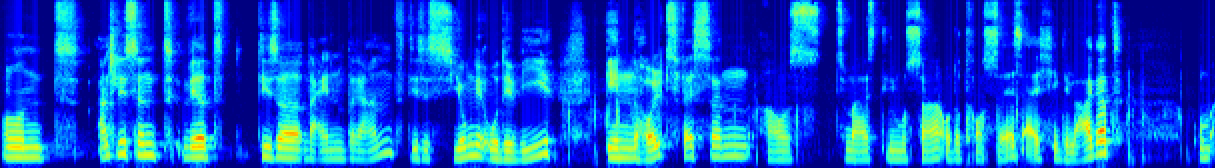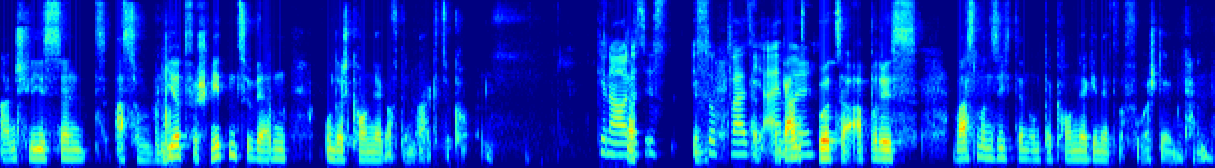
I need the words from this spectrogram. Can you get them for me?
Und anschließend wird dieser Weinbrand, dieses junge Eau de Vie, in Holzfässern aus zumeist Limousin oder Transaise Eiche gelagert, um anschließend assembliert, verschnitten zu werden und als Cognac auf den Markt zu kommen. Genau, das, das ist, ist, so quasi ein, ein ganz kurzer Abriss, was man sich denn unter Cognac in etwa vorstellen kann.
